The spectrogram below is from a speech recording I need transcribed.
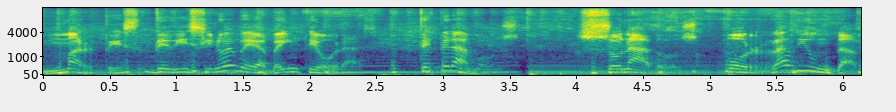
Martes de 19 a 20 horas. Te esperamos. Sonados por Radio UNDAB,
